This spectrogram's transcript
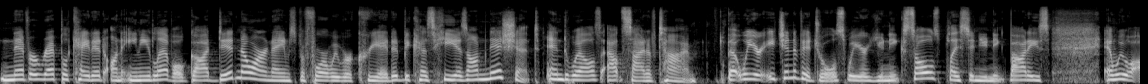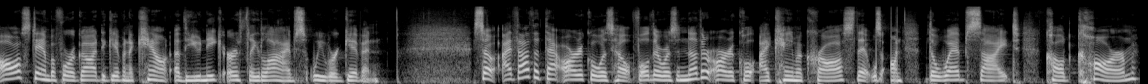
never replicated on any level. God did know our names before we were created because he is omniscient and dwells outside of time. But we are each individuals. We are unique souls placed in unique bodies, and we will all stand before God to give an account of the unique earthly lives we were given given. So I thought that that article was helpful. There was another article I came across that was on the website called CARM.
